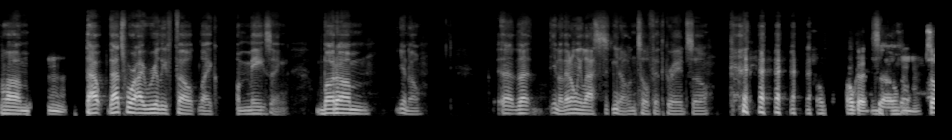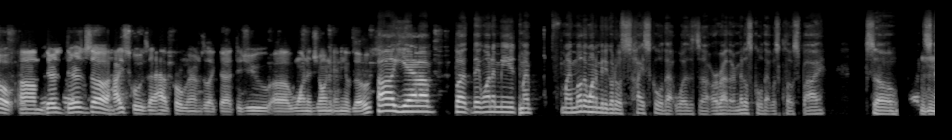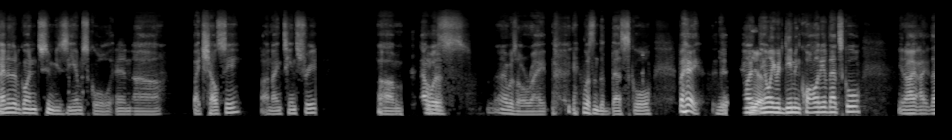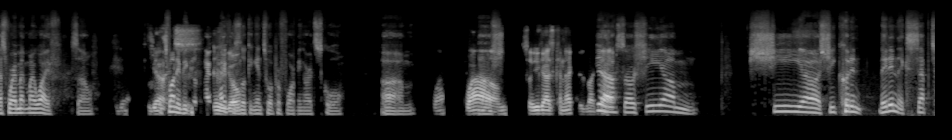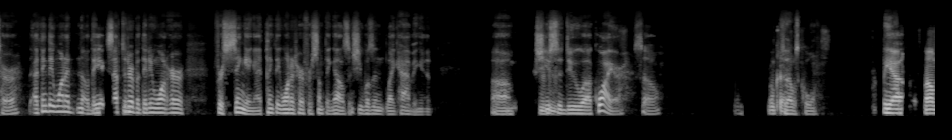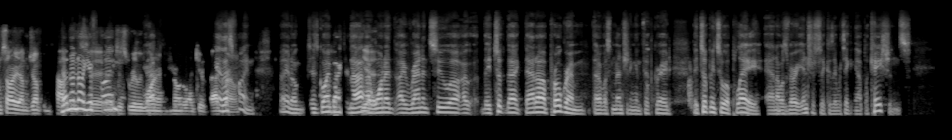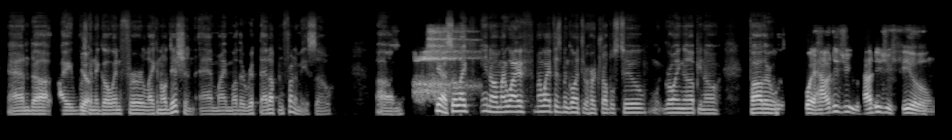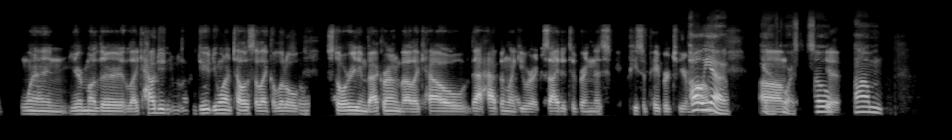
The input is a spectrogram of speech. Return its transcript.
Um, Mm. that that's where I really felt like amazing. But um, you know, uh, that you know that only lasts you know until fifth grade. So, Okay. so Mhm. So um there's there's uh high schools that have programs like that. Did you uh want to join any of those? Uh yeah, but they wanted me my my mother wanted me to go to a high school that was uh, or rather a middle school that was close by. So I Mhm. ended up going to museum school in uh by Chelsea on 19th Street. Um that Okay. was that was all right. it wasn't the best school. But hey, Yeah. the, only, Yeah. the only redeeming quality of that school, you know, I, I that's where I met my wife. So it's funny because my There wife was looking into a performing arts school. Um Wow. she- so you guys connected like yeah that. so she um she uh she couldn't they didn't accept her i think they wanted no they accepted her but they didn't want her for singing i think they wanted her for something else and she wasn't like having it um she used to do uh, choir so Okay. so that was cool but yeah Oh, I'm sorry, I'm jumping. No, no, no, you're Uh, I fine. just really Yeah. wanted to know like your background. yeah that's fine you know just going back to that i wanted i ran into uh I- they took that that uh program that i was mentioning in fifth grade they took me to a play and i was very interested because they were taking applications and uh i was Yeah. going to go in for like an audition and my mother ripped that up in front of me so um yeah so like you know my wife my wife has been going through her troubles too growing up you know father was Wait, how did you how did you feel when your mother like how did do you, do you want to tell us a, like a little story and background about like how that happened? Like you were excited to bring this piece of paper to your mom? oh yeah. Yeah of Um, course. So yeah. um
